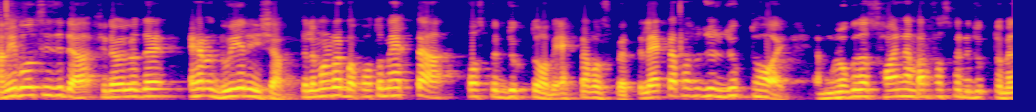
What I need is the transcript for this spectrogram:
আমি বলছি যেটা, সেটা হলো যে এখানে দুইয়ের হিসাব। তাহলে মনে রাখবা, প্রথমে একটা ফসফেট যুক্ত হবে, একটা ফসফেট তাহলে একটা ফসফেট যদি যুক্ত হয়, এবং গ্লুকোজের ছয় নাম্বার ফসফেট যুক্ত হবে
